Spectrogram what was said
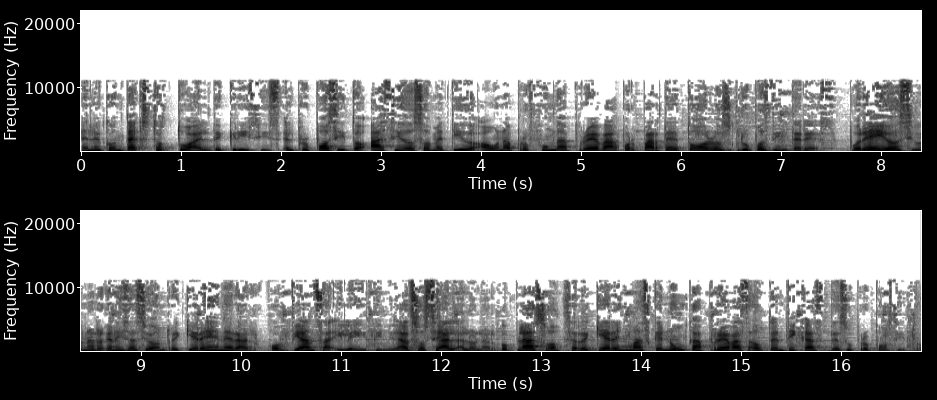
En el contexto actual de crisis, el propósito ha sido sometido a una profunda prueba por parte de todos los grupos de interés. Por ello, si una organización requiere generar confianza y legitimidad social a lo largo plazo, se requieren más que nunca pruebas auténticas de su propósito.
